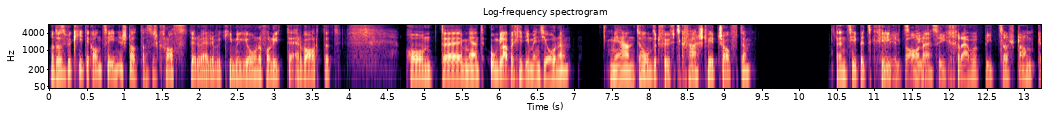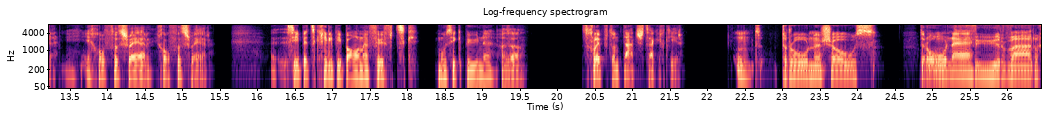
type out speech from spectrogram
Und das ist wirklich in der ganzen Innenstadt. Das ist krass. Da werden wirklich Millionen von Leuten erwartet. Und äh, wir haben unglaubliche Dimensionen. Wir haben 150 Festwirtschaften, dann 70 Wird Kilbahnen. wird sicher auch eine Pizzastange geben. Ich hoffe es schwer. Ich hoffe es schwer. 70 Kilbahnen, 50 Musikbühnen. Also, es klopft und tätscht, sage ich dir. Und Drohnenshows. Drohnen, Feuerwerk.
